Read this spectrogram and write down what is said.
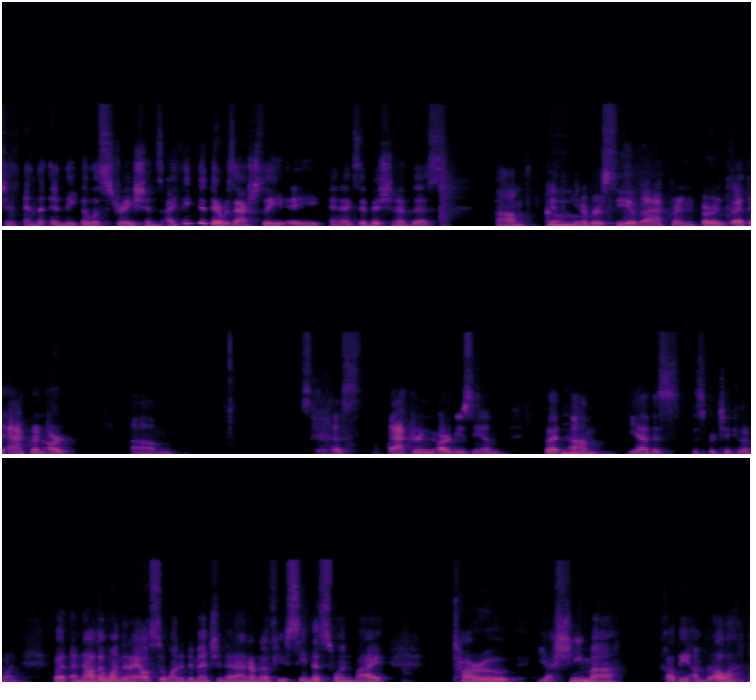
just and the and the illustrations i think that there was actually a an exhibition of this um, at oh. the university of akron or at the akron art um, akron art museum but mm. um, yeah, this this particular one. But another one that I also wanted to mention, and I don't know if you've seen this one by Taro Yashima called The Umbrella.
